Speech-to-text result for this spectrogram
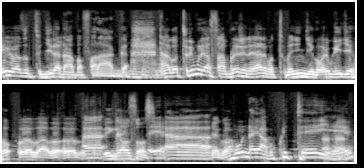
ibibazo tugira ni amafaranga. Ntabwo turi muri asambure generale ngo tumenye ingingo bari bwigeho eh, bigaho zose. Eh, ah, gahunda yabo uko iteye.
